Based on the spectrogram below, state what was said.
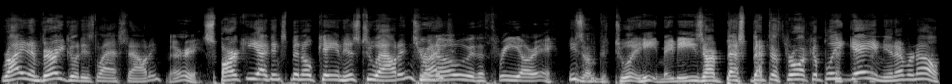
Right, and very good his last outing. very. Sparky, I think's been okay in his two outings. Two right, and zero with a three ERA. he's a two. He maybe he's our best bet to throw a complete game. You never know.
